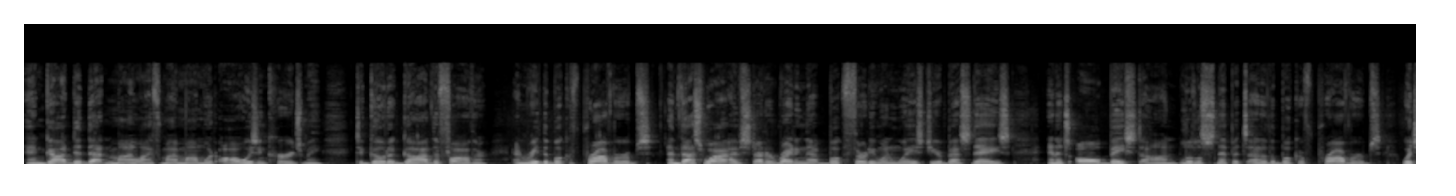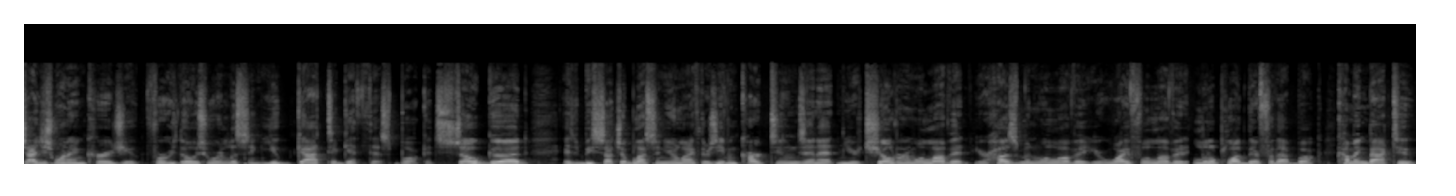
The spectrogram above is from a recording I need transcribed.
And God did that in my life. My mom would always encourage me to go to God the Father and read the book of Proverbs. And that's why I've started writing that book, 31 Ways to Your Best Days and it's all based on little snippets out of the book of Proverbs, which I just want to encourage you for those who are listening. You got to get this book. It's so good. It'd be such a blessing in your life. There's even cartoons in it, and your children will love it. Your husband will love it. Your wife will love it. A little plug there for that book. Coming back to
